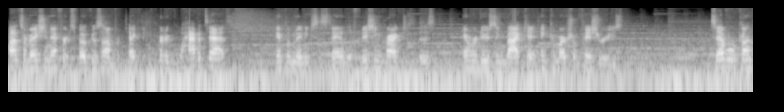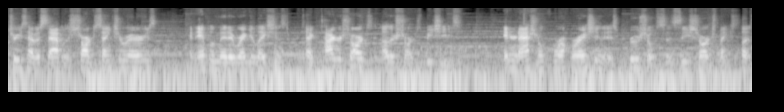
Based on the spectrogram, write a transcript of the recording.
Conservation efforts focus on protecting critical habitats, implementing sustainable fishing practices, and reducing bycatch in commercial fisheries. Several countries have established shark sanctuaries and implemented regulations to protect tiger sharks and other shark species. International cooperation is crucial since these sharks make such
